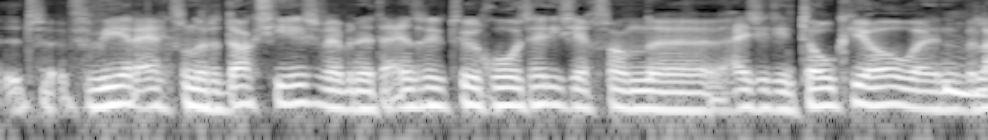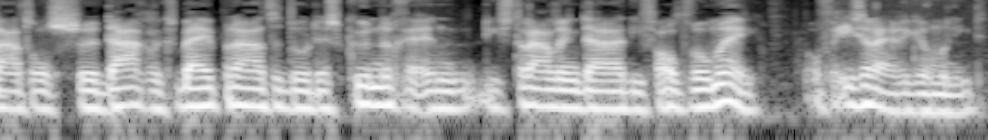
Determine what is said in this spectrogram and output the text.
het verweer eigenlijk van de redactie is... we hebben net de eindredacteur gehoord, hè, die zegt van... Uh, hij zit in Tokio en we laten ons uh, dagelijks bijpraten door deskundigen... en die straling daar die valt wel mee. Of is er eigenlijk helemaal niet?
